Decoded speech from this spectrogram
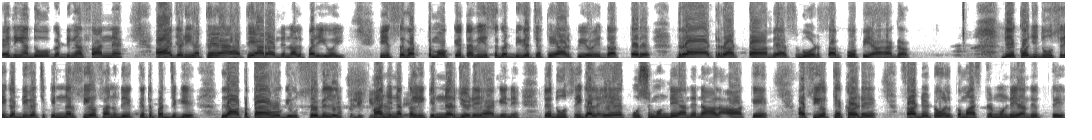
ਇਹਦੀਆਂ ਦੋ ਗੱਡੀਆਂ ਸਨ। ਆ ਜਿਹੜੀ ਹਥਿਆ, ਹਥਿਆਰਾਂ ਦੇ ਨਾਲ ਭਰੀ ਹੋਈ, ਇਸ ਵਕਤ ਮੌਕੇ ਤੇ ਵੀ ਇਸ ਗੱਡੀ ਵਿੱਚ ਹਥਿਆਰ ਪਏ ਹੋਏ, ਦਾਤਰ, ਡਰਾਟ, ਰਾਟਾਂ, ਬੈਸਬੋਰਡ ਸਭ ਕੁਝ ਪਿਆ ਹੈਗਾ। ਦੇਖੋ ਜੀ ਦੂਸਰੀ ਗੱਡੀ ਵਿੱਚ ਕਿੰਨਰ ਸੀ ਉਹ ਸਾਨੂੰ ਦੇਖ ਕੇ ਤੇ ਭੱਜ ਗਏ। ਲਾਪਤਾ ਹੋ ਗਏ ਉਸੇ ਵੇਲੇ। ਹਾਂਜੀ ਨਕਲੀ ਕਿੰਨਰ ਜਿਹੜੇ ਹੈਗੇ ਨੇ। ਤੇ ਦੂਸਰੀ ਗੱਲ ਇਹ ਕੁਝ ਮੁੰਡਿਆਂ ਦੇ ਨਾਲ ਆ ਕੇ ਅਸੀਂ ਉੱਥੇ ਖੜੇ। ਸਾਡੇ ਢੋਲਕ ਮਾਸਟਰ ਮੁੰਡਿਆਂ ਦੇ ਉੱਤੇ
